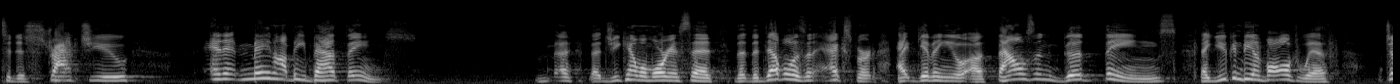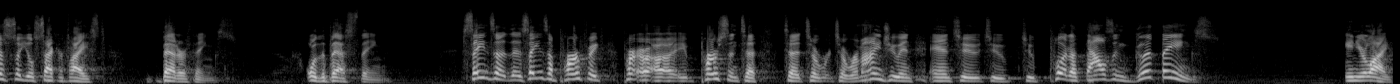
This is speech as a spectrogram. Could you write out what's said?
to distract you, and it may not be bad things. Uh, G. Campbell Morgan said that the devil is an expert at giving you a thousand good things that you can be involved with just so you'll sacrifice better things or the best thing. Satan's a, Satan's a perfect per, uh, person to, to, to, to remind you and, and to, to, to put a thousand good things in your life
